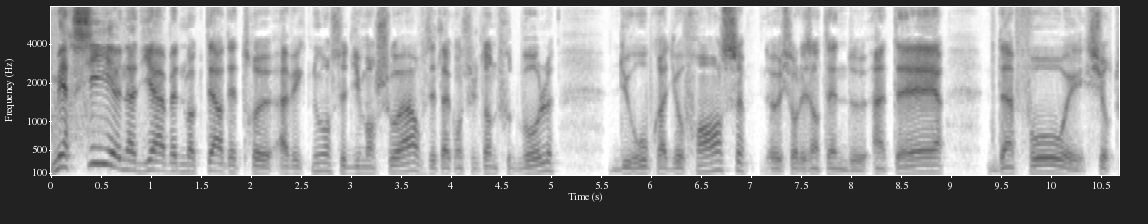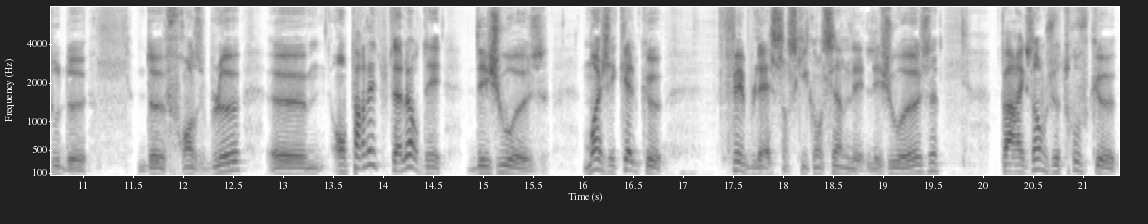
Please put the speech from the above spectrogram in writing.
Merci Nadia Ben Mokhtar d'être avec nous ce dimanche soir. Vous êtes la consultante de football du groupe Radio France euh, sur les antennes de Inter, d'Info et surtout de de France Bleu. Euh, on parlait tout à l'heure des des joueuses. Moi, j'ai quelques faiblesses en ce qui concerne les, les, joueuses. Par exemple, je trouve que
